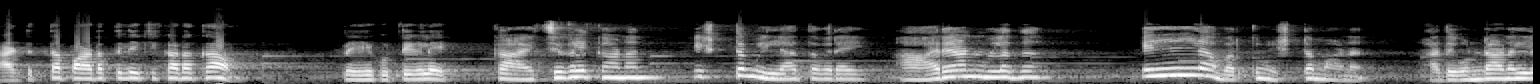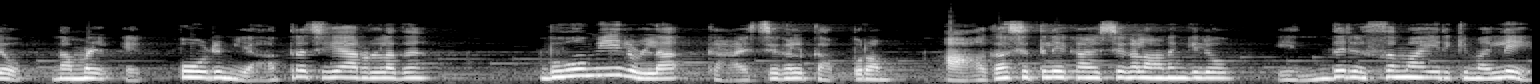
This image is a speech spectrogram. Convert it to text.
അടുത്ത പാഠത്തിലേക്ക് കടക്കാം. പ്രിയ കുട്ടികളെ കാഴ്ചകൾ കാണാൻ ഇഷ്ടമില്ലാത്തവരായി ആരാണുള്ളത്? എല്ലാവർക്കും ഇഷ്ടമാണ്. അതുകൊണ്ടാണല്ലോ നമ്മൾ എപ്പോഴും യാത്ര ചെയ്യാറുള്ളത്. ഭൂമിയിലുള്ള കാഴ്ചകൾക്കപ്പുറം ആകാശത്തിലെ കാഴ്ചകളാണെങ്കിലോ എന്ത് രസമായിരിക്കും അല്ലേ?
